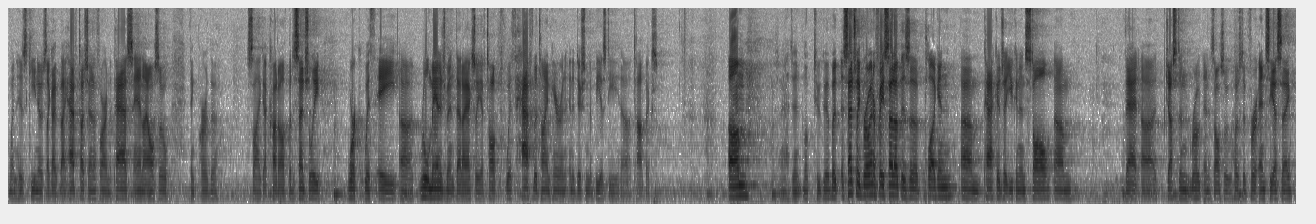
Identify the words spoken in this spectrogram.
when his keynotes, like I, I, have touched NFR in the past, and I also think part of the slide got cut off, but essentially work with a uh, rule management that I actually have talked with half the time here in, in addition to BSD uh, topics. Um, that didn't look too good, but essentially Bro Interface Setup is a plugin um, package that you can install um, that uh, Justin wrote, and it's also hosted for NCSA.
